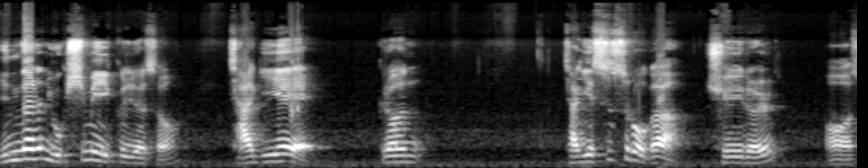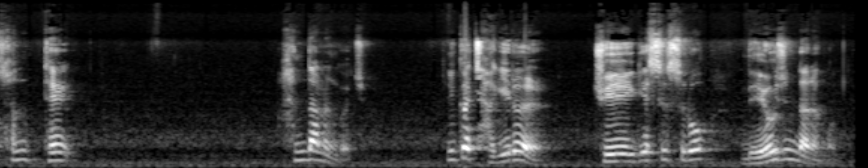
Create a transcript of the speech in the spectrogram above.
인간은 욕심에 이끌려서 자기의 그런 자기 스스로가 죄를 어, 선택한다는 거죠. 그러니까 자기를 죄에게 스스로 내어준다는 겁니다.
